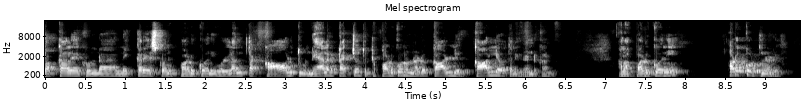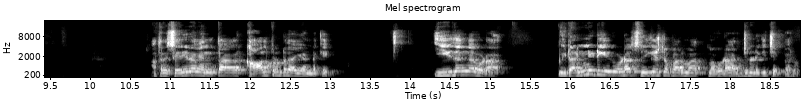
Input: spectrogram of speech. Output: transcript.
చొక్కా లేకుండా నిక్కర వేసుకొని పడుకొని ఒళ్ళంతా కాలుతూ నేలకు టచ్ అవుతుంటే పడుకొని ఉన్నాడు. కాళ్ళు లేవు. కాళ్ళు లేవు అతనికి రెండు కాళ్ళు. అలా పడుకొని అడుక్కుంటున్నాడు అతని శరీరం ఎంత కాలుతుంటుంది ఆ ఎండకి? ఈ విధంగా కూడా వీటన్నిటికీ కూడా శ్రీకృష్ణ పరమాత్మ కూడా అర్జునుడికి చెప్పారు.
